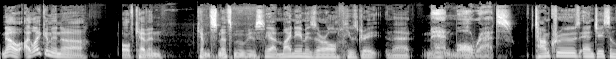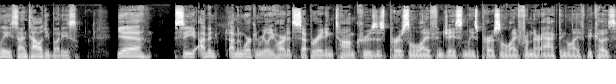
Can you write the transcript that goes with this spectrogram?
no, I like him in uh, all of Kevin Kevin Smith's movies. Yeah, my name is Earl. He was great in that. Man, Mallrats. Tom Cruise and Jason Lee, Scientology buddies. Yeah. See, I've been I've been working really hard at separating Tom Cruise's personal life and Jason Lee's personal life from their acting life because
